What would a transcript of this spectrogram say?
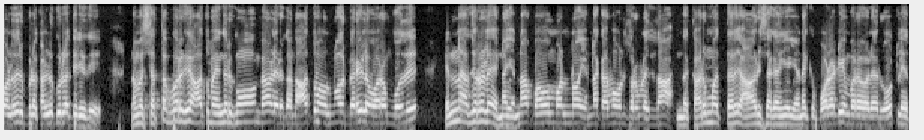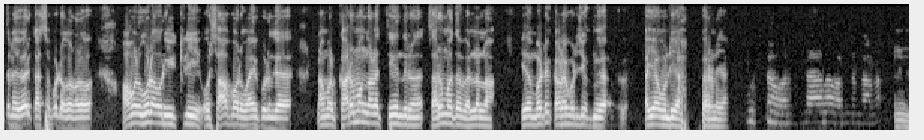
பண்ணுறது இப்போ கண்ணுக்குள்ள தெரியுது. நம்ம செத்த பிறகு ஆத்மா எங்கே இருக்கும்? மேலே இருக்கும் அந்த ஆத்மா இன்னொரு பிறவில வரும்போது என்ன அதுல நான் என்ன பாவம் பண்ணணும்? என்ன கர்மம் பண்ணணும் சொல்ல முடியாது இதுதான். இந்த கர்மத்தை ஆறு சகாங்க எனக்கு போராட்டியும் பரவாயில்ல. ரோட்டில் எத்தனை பேர் கஷ்டப்பட்டு உட்காங்களோ அவங்களுக்கு கூட ஒரு இட்லி ஒரு சாப்பாடு வாங்கி கொடுங்க. நம்ம கர்மங்களை தீர்ந்துடும் தர்மத்தை வெல்லலாம். இதை மட்டும் கடைபிடிச்சுக்குங்க. ஐயா உண்டியா? ம்.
